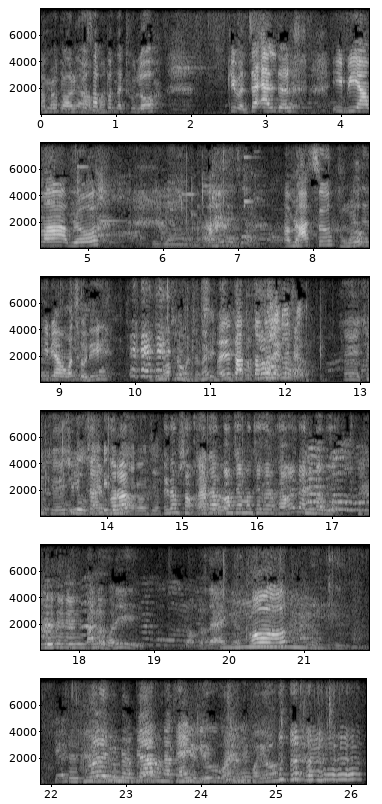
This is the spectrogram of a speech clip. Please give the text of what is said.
हाम्रो घरको सबभन्दा ठुलो के भन्छ एल्डर इबी आमा हाम्रो हाम्रो आसु इबी आमाको छोरी। होइन तातो तातो। ए ए एकदम स- एकदम अन्छे मन्छे गरेर खाऊ है नानी बाबु। मेरो प्यारो नातिनीले लिएको भएन नि भयो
